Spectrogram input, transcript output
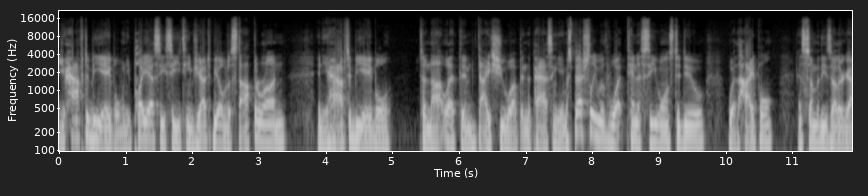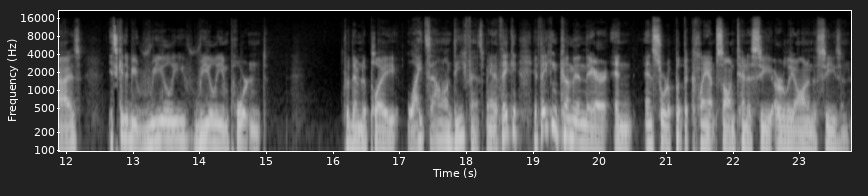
you have to be able when you play SEC teams, you have to be able to stop the run, and you have to be able to not let them dice you up in the passing game, especially with what Tennessee wants to do with Heupel and some of these other guys. It's going to be really, really important for them to play lights out on defense, man. If they can if they can come in there and and sort of put the clamps on Tennessee early on in the season,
